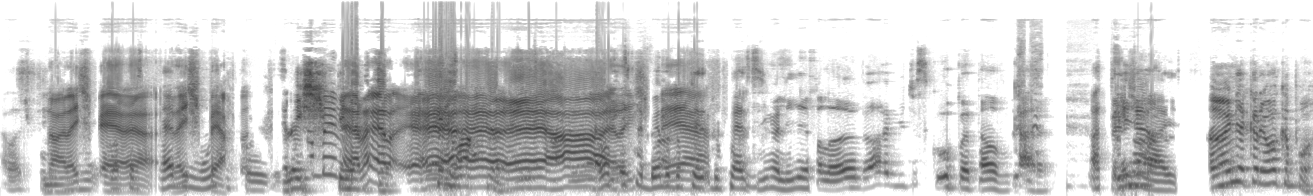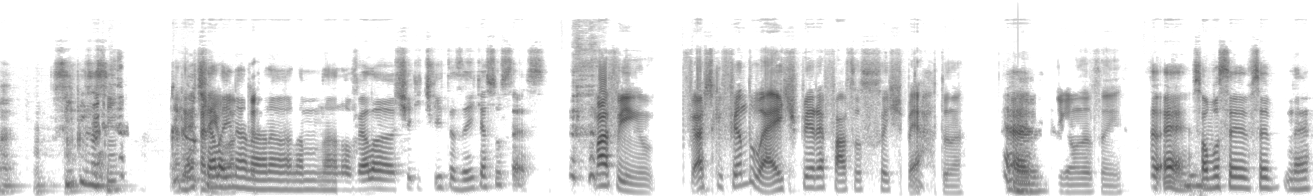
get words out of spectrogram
Ela, tipo, Não, ela é é, percebe ela é muita esperta. Ela é né? esperta. Ela, ela, é, Nossa. é, é, ah, ela ela é percebendo do, esperta. pe- do pezinho ali, falando, ah, me desculpa e tal. Cara, atriz Ela- demais. A Anya é carioca, porra. Simples assim. Mete ela aí na, na, na, na novela Chiquititas aí, que é sucesso. Mas assim, acho que sendo Esper é fácil ser esperto, né? É, Digamos assim. é só você, você né,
